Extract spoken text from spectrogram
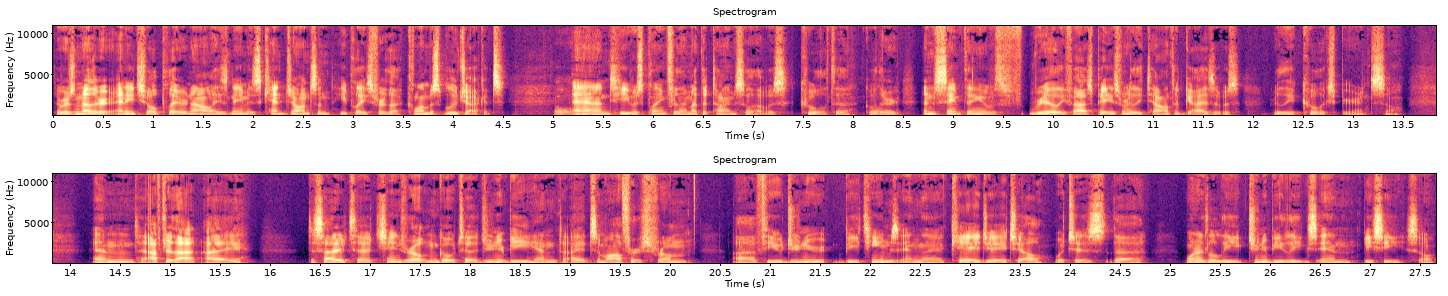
there was another NHL player now. His name is Kent Johnson. He plays for the Columbus Blue Jackets, Oh, and he was playing for them at the time. So that was cool to go oh. there. And the same thing, it was really fast paced and really talented guys. It was really a cool experience. So, and after that, I decided to change route and go to junior B, and I had some offers from a few junior B teams in the KIJHL, which is the one of the league junior B leagues in BC. So,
